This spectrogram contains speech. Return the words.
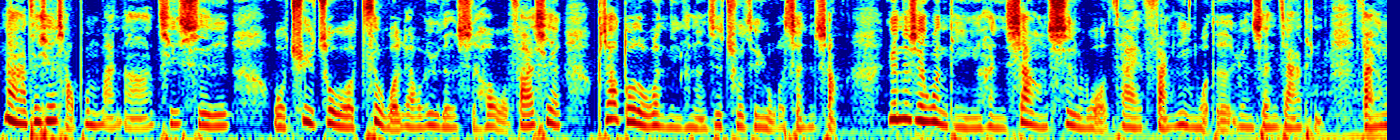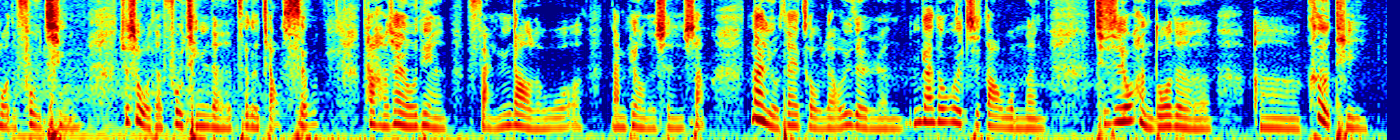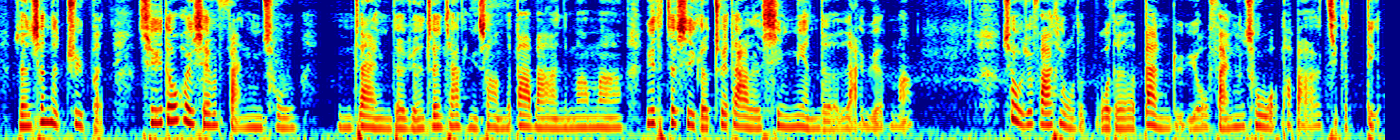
那这些小不满呢？其实我去做自我疗愈的时候，我发现比较多的问题可能是出自于我身上，因为那些问题很像是我在反映我的原生家庭，反映我的父亲，就是我的父亲的这个角色，他好像有点反映到了我男朋友的身上。那有在走疗愈的人，应该都会知道，我们其实有很多的呃课题。人生的剧本其实都会先反映出你在你的原生家庭上，你的爸爸、你的妈妈，因为这是一个最大的信念的来源嘛。所以我就发现我的我的伴侣有反映出我爸爸的几个点。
